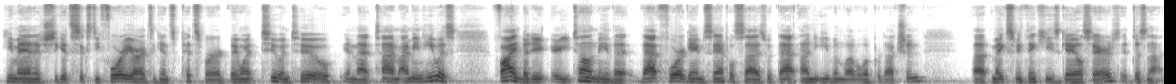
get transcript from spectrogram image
He managed to get 64 yards against Pittsburgh. They went two and two in that time. I mean, he was fine, but are you telling me that that four game sample size with that uneven level of production uh, makes me think he's Gale Sayers? It does not.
